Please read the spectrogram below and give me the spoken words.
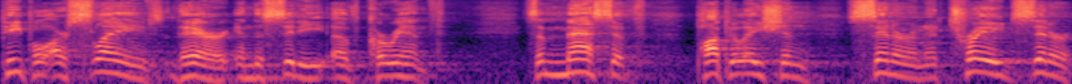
people, are slaves there in the city of Corinth. It's a massive population center and a trade center.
